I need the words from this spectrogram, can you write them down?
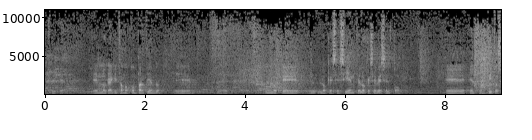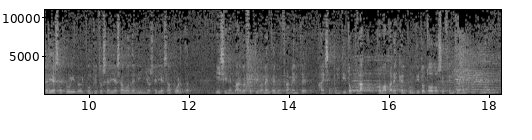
Es decir, que en lo que aquí estamos compartiendo, eh, eh, lo, que, lo que se siente, lo que se ve es el todo. eh, el puntito sería ese ruido, el puntito sería esa voz de niño, sería esa puerta, y sin embargo, efectivamente, en nuestra mente, a ese puntito, plac, como aparezca el puntito, todo se centra en el puntito.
